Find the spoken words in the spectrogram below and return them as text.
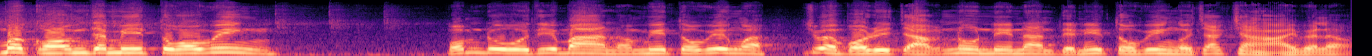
เมื่อก่อนมันจะมีตัววิ่ง ผมดูที่บ้านมีตัววิ่งว่าช่วยบริจาคนู่นนี่นั่นเดี๋ยวนี้ตัววิ่งก็ชักจะหายไปแล้ว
